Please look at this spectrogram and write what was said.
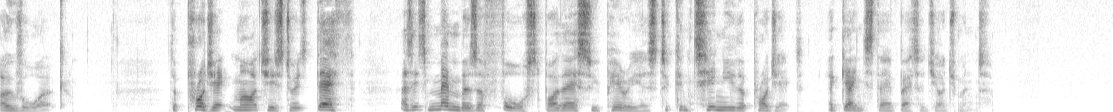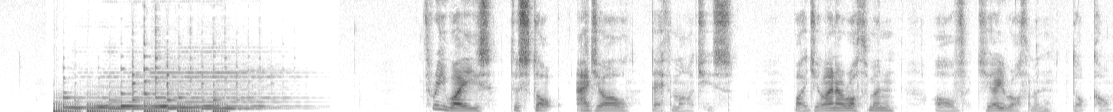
overwork. The project marches to its death as its members are forced by their superiors to continue the project against their better judgment. Three Ways to Stop Agile Death Marches by Johanna Rothman of jrothman.com.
